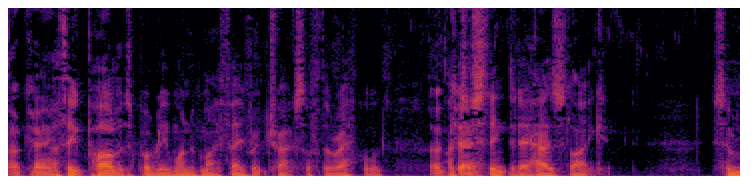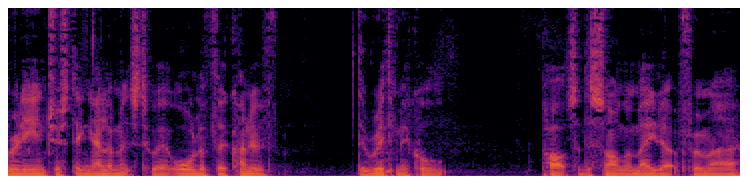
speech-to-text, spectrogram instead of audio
Okay. I think Pala is probably one of my favourite tracks off the record. Okay. I just think that it has like some really interesting elements to it. All of the kind of the rhythmical parts of the song are made up from uh,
